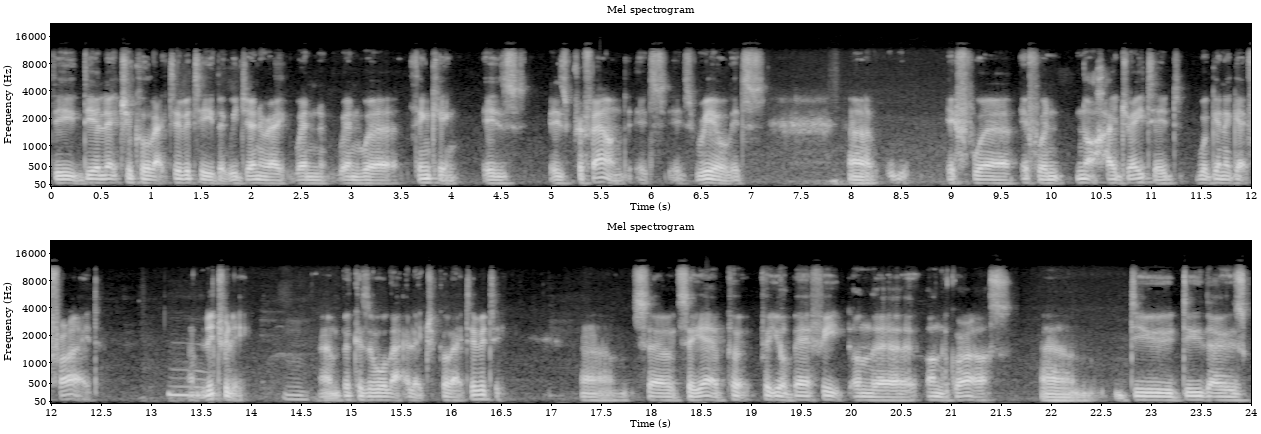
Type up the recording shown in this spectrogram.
The the electrical activity that we generate when when we're thinking is is profound. It's it's real. It's uh, if we're if we're not hydrated, we're going to get fried, um, literally, um, because of all that electrical activity. Um, so so yeah, put put your bare feet on the on the grass. Um, do do those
